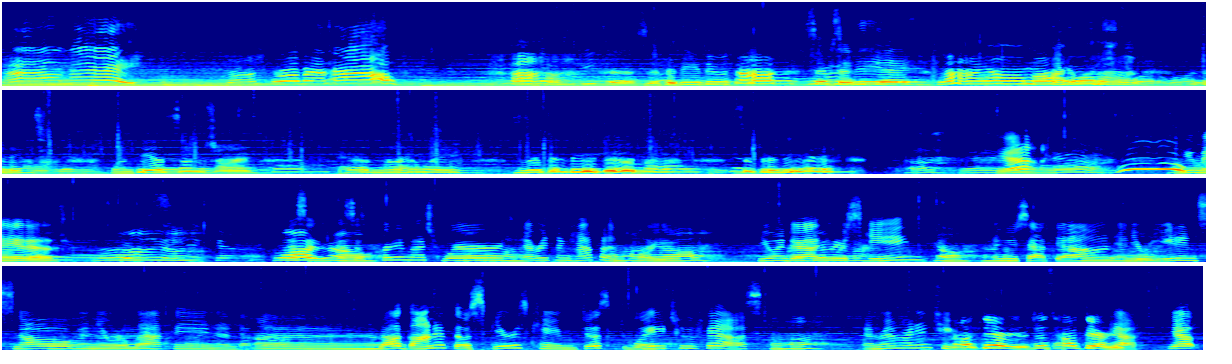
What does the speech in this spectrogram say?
Help me! Josh Groban, help! Uh-huh. Zippity doo dah, zippity yay, my oh my, a one tear sunshine, had my way. Zippity doo dah, zippity yay. Yeah. You made it. This is, this is pretty much where uh-huh. everything happened uh-huh, for you. Yeah. You and Dad, you were you the- skiing, Yeah. and you sat down, and you were eating snow, and you were laughing, and Uh, doggone it, those skiers came just way too fast uh-huh. and ran right into you. How dare you? Just how dare you? Yeah. Yep.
